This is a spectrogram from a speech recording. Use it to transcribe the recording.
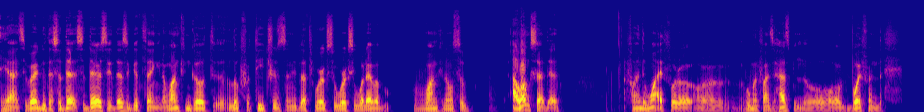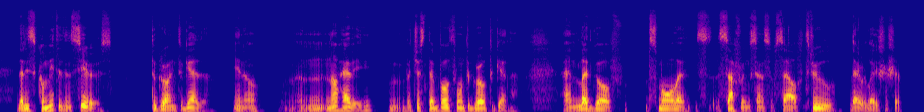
Yeah it's a very good so, there, so there's a there's a good thing you know one can go to look for teachers and if that works or works or whatever one can also alongside that find a wife or or a woman finds a husband or, or a boyfriend that is committed and serious to growing together you know? Not heavy, but just they both want to grow together and let go of small suffering sense of self through their relationship.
